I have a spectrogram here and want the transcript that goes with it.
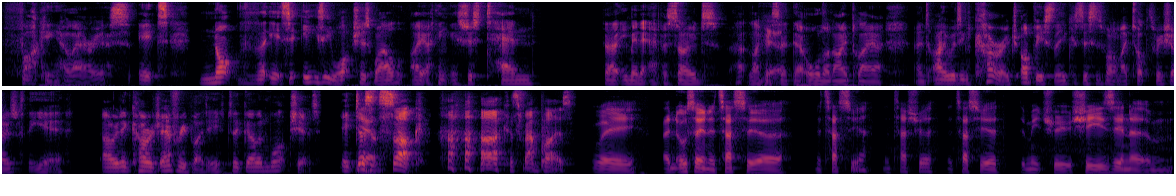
fucking hilarious. It's not the, it's an easy watch as well. I, I think it's just 10 30 minute episodes. Uh, Like I said, they're all on iPlayer. And I would encourage, obviously, because this is one of my top three shows of the year, I would encourage everybody to go and watch it. It doesn't Yeah. suck. Because vampires. Way and also Natasha, Natasha, Natasha, Natasia Demetriou. She's in um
